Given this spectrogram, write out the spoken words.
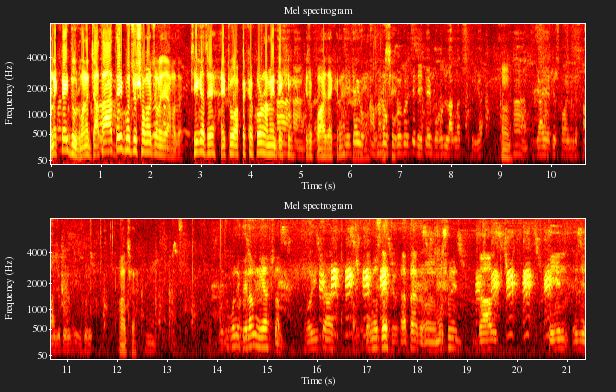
অনেকটাই দূর মানে যাতায়াতেই প্রচুর সময় চলে যায় আমাদের। ঠিক আছে একটু অপেক্ষা করুন আমি দেখি হ্যাঁ, কিছু পাওয়া যায় কিনা। এটাই আপনারা উপকার করেছেন এটাই বহুত লাখ লাখ শুক্রিয়া। হুম। হ্যাঁ যাই একটু সবাই মিলে সাহায্য করুন করে। আচ্ছা। যেটুকুনি পেলাম নিয়ে আসলাম। ওইটা এর মধ্যে আপনার মুসুরির ডাল, তেল, এই যে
